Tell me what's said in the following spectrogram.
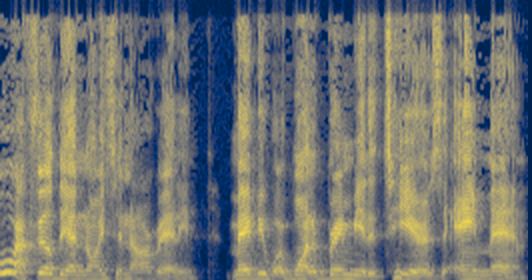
Oh, I feel the anointing already. Maybe want to bring me to tears. Amen.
